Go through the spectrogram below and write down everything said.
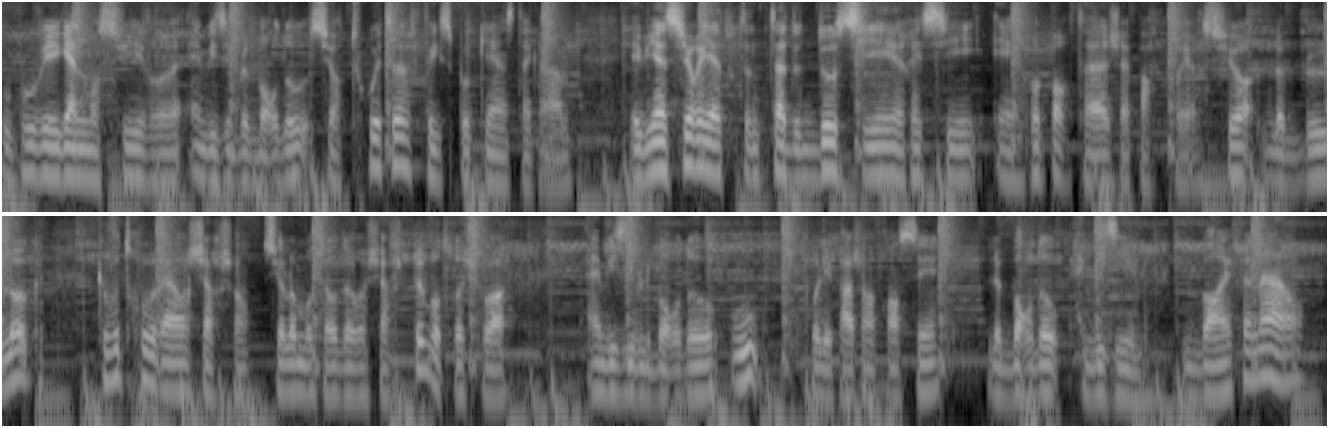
Vous pouvez également suivre Invisible Bordeaux sur Twitter, Facebook et Instagram. Et bien sûr, il y a tout un tas de dossiers, récits et reportages à parcourir sur le blog que vous trouverez en cherchant sur le moteur de recherche de votre choix, Invisible Bordeaux ou, pour les pages en français, le Bordeaux Invisible. Bye for now!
